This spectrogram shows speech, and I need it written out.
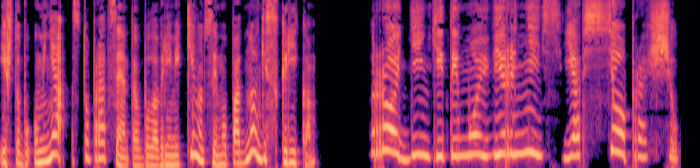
и чтобы у меня сто процентов было время кинуться ему под ноги с криком «Родненький ты мой, вернись, я все прощу!»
